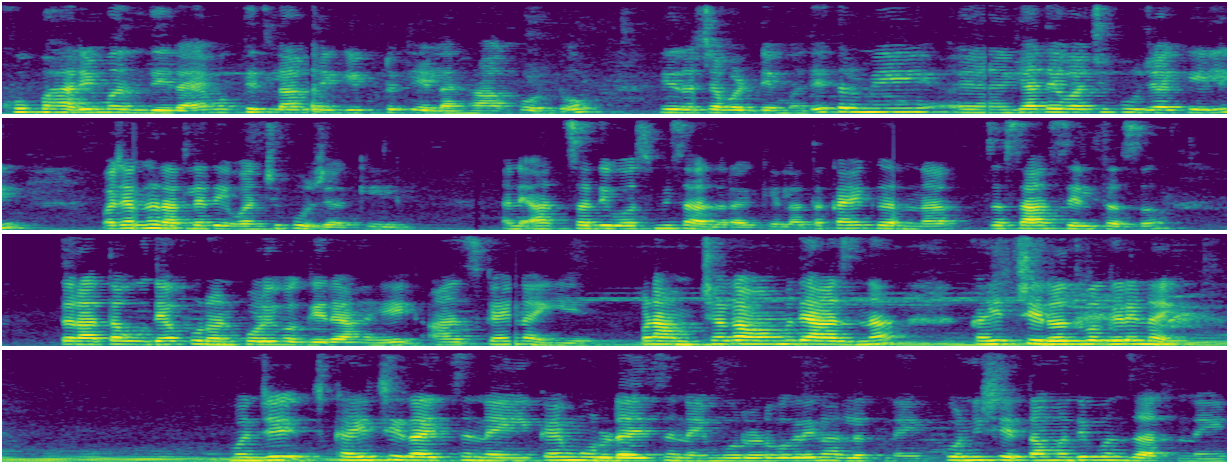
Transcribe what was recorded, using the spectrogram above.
खूप भारी मंदिर आहे. मग तिथला मी गिफ्ट केला हा फोटो नीरजच्या बड्डेमध्ये तर मी ह्या देवाची पूजा केली. माझ्या घरातल्या देवांची पूजा केली. आणि आजचा दिवस मी साजरा केला. तर काय करणार? जसं असेल तसं. तर आता उद्या पुरणपोळी वगैरे आहे आज काही नाही आहे पण आमच्या गावामध्ये आज ना काही चिरत वगैरे नाही. म्हणजे काही चिरायचं नाही काही मुरडायचं नाही मुरड वगैरे घालत नाही. कोणी शेतामध्ये पण जात नाही.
